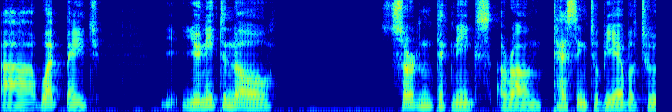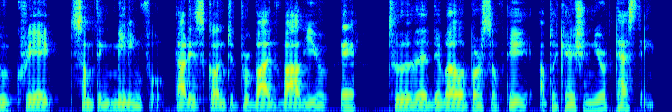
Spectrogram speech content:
a web page. You need to know certain techniques around testing to be able to create something meaningful that is going to provide value yeah. to the developers of the application you're testing.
